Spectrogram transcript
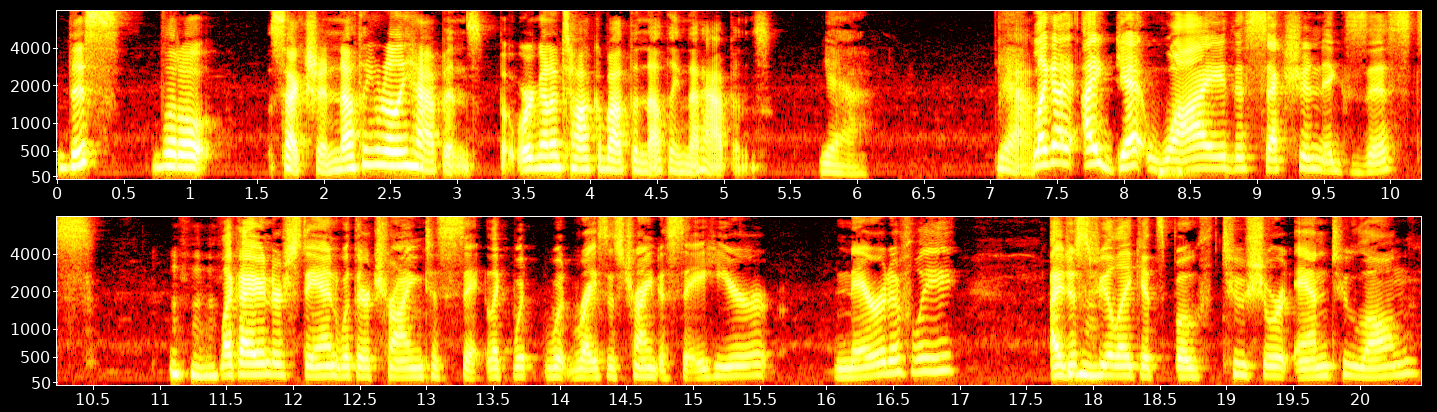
this little section, nothing really happens, but we're gonna talk about the nothing that happens. Yeah. Yeah. Like I I get why this section exists. Mhm. Like I understand what they're trying to say, like what what Rice is trying to say here narratively. I just Mhm. feel like it's both too short and too long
